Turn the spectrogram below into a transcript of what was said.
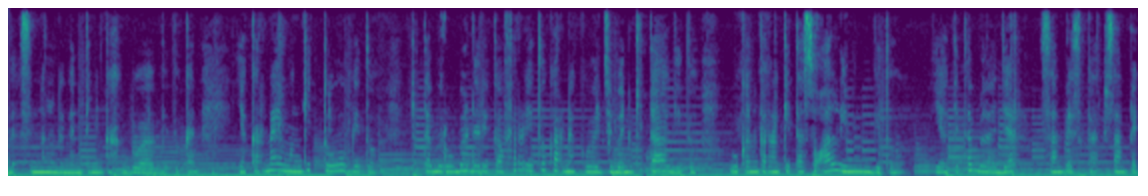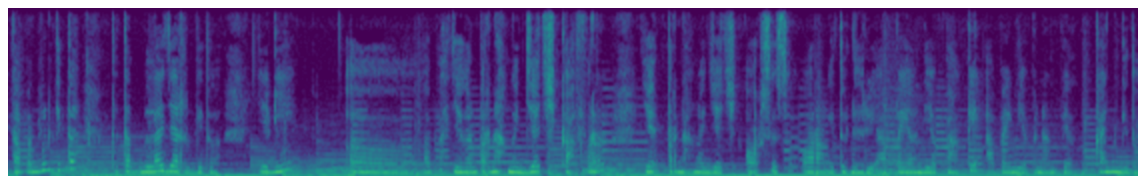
nggak seneng dengan tingkah gue gitu kan. Ya karena emang gitu gitu. Kita berubah dari cover itu karena kewajiban kita gitu bukan karena kita soalim gitu. Ya kita belajar sampai sampai kapan pun kita tetap belajar gitu. Jadi uh, apa jangan pernah ngejudge cover ya pernah ngejudge or seseorang itu dari apa yang dia pakai apa yang dia penampilkan gitu.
